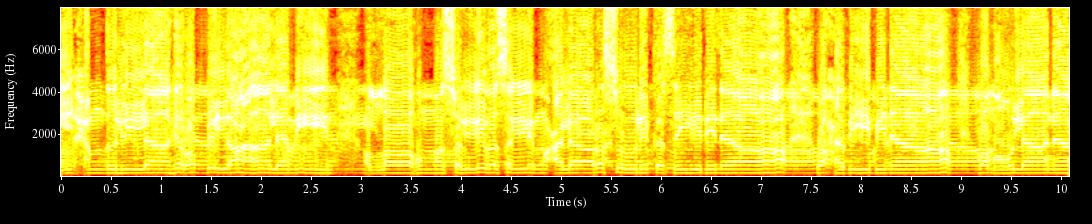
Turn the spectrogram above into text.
അൽഹംദുലില്ലാഹി റബ്ബിൽ ആലമീൻ اللهم صل وسلم على رسولك سيدنا وحبيبنا ومولانا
